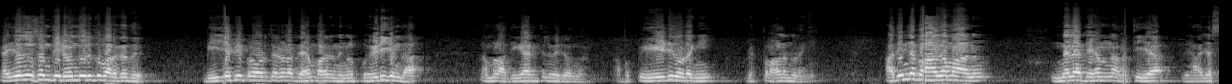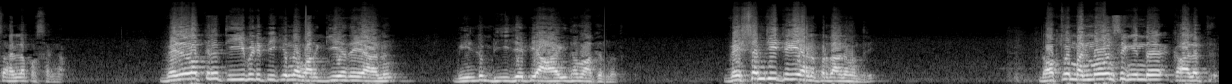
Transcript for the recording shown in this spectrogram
കഴിഞ്ഞ ദിവസം തിരുവനന്തപുരത്ത് പറഞ്ഞത് ബി ജെ പി പ്രവർത്തകരോട് അദ്ദേഹം പറഞ്ഞു നിങ്ങൾ പേടിക്കണ്ട നമ്മൾ അധികാരത്തിൽ വരുമെന്നാണ്. അപ്പൊ പേടി തുടങ്ങി വെപ്രാളം തുടങ്ങി. അതിന്റെ ഭാഗമാണ് ഇന്നലെ അദ്ദേഹം നടത്തിയ രാജസ്ഥാനിലെ പ്രസംഗം. വെള്ളത്തിന് തീപിടിപ്പിക്കുന്ന വർഗീയതയാണ് വീണ്ടും ബി ജെ പി ആയുധമാക്കുന്നത്. വിഷം ചീറ്റുകയാണ് പ്രധാനമന്ത്രി. ഡോക്ടർ മൻമോഹൻ സിംഗിന്റെ കാലത്ത്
